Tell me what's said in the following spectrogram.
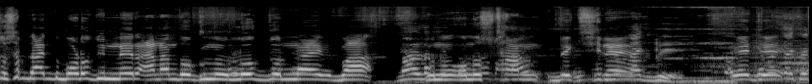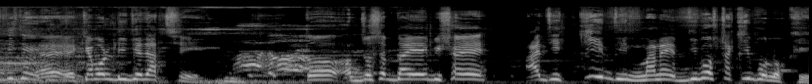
জোসেফ দা আজ বড়দিনের আনন্দ কোনো লোকজন নাই বা কোনো অনুষ্ঠান দেখছি না। লাগবে এই যে কেবল ডিজে যাচ্ছে। তো জোসেফ দা এই বিষয়ে আজ কি দিন মানে দিবসটা কি উপলক্ষে?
